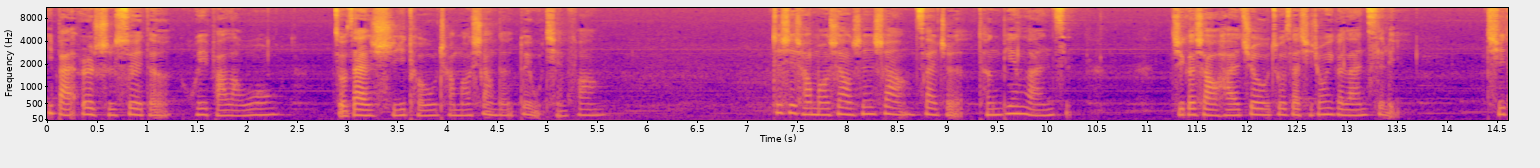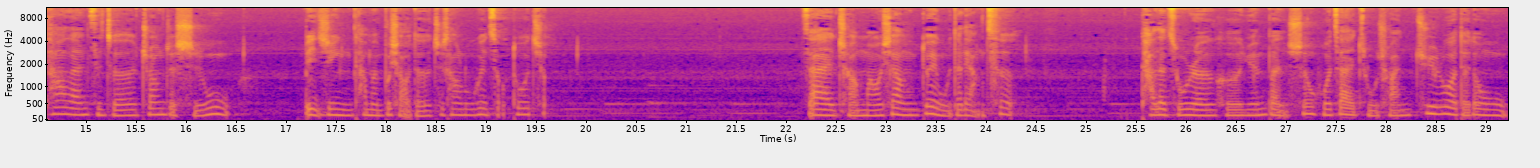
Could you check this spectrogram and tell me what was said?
一百二十岁的灰发老翁走在十一头长毛象的队伍前方。这些长毛象身上载着藤编篮子，几个小孩就坐在其中一个篮子里，其他篮子则装着食物。毕竟他们不晓得这趟路会走多久。在长毛象队伍的两侧，他的族人和原本生活在祖传聚落的动物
